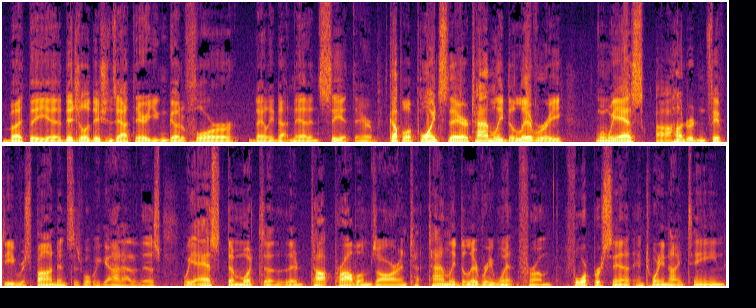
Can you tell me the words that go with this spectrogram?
But the uh, digital edition's out there. You can go to floordaily.net and see it there. A couple of points there. Timely delivery. When we asked uh, 150 respondents, is what we got out of this. We asked them what uh, their top problems are, and t- timely delivery went from 4% in 2019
